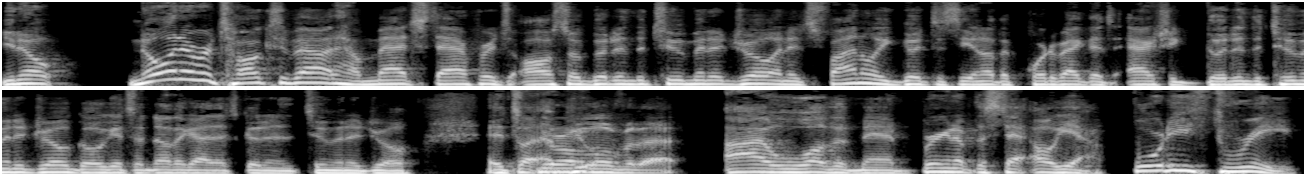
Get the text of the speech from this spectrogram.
You know, no one ever talks about how Matt Stafford's also good in the two minute drill, and it's finally good to see another quarterback that's actually good in the two minute drill go against another guy that's good in the two minute drill. It's like You're all over that. I love it, man. Bringing up the stat. Oh yeah, forty three.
